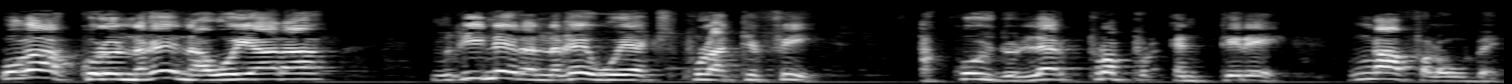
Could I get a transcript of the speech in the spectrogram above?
Oga kolonere na woyara mi ne ra na wo exploiter fait à cause de leur propre intérêt. Nga falo be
